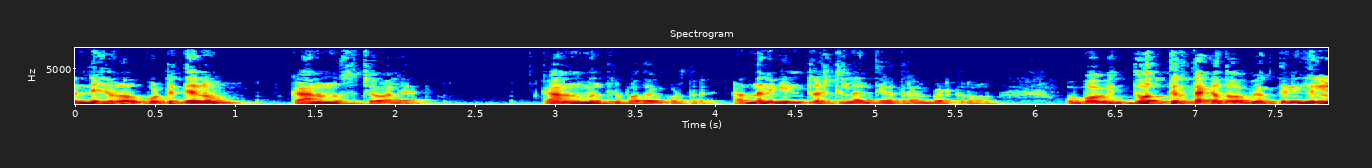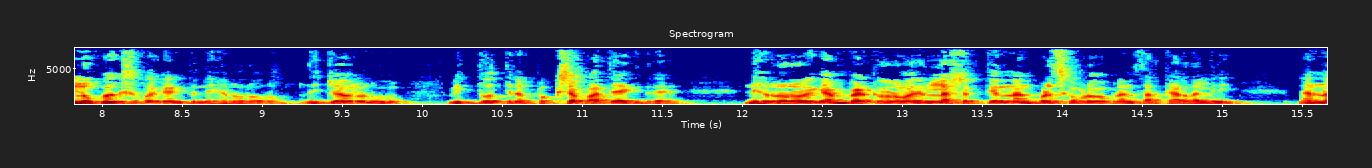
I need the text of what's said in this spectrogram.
ನೆಹರು ಅವ್ರು ಕೊಟ್ಟಿದ್ದೇನು? ಕಾನೂನು ಸಚಿವಾಲಯ. ಕಾನೂನು ಮಂತ್ರಿ ಪದವಿ ಕೊಡ್ತಾರೆ. ಅದು ನನಗೆ ಇಂಟ್ರೆಸ್ಟ್ ಇಲ್ಲ ಅಂತ ಹೇಳ್ತಾರೆ ಅಂಬೇಡ್ಕರ್ ಅವರು. ಒಬ್ಬ ವಿದ್ವತ್ತಿರ್ತಕ್ಕಂಥ ಒಬ್ಬ ವ್ಯಕ್ತಿನ ಎಲ್ಲಿ ಉಪಯೋಗಿಸಬೇಕಾಗಿತ್ತು ನೆಹರೂರವರು ನಿಜವಾಗ್ಲೂ ವಿದ್ವತ್ತಿನ ಪಕ್ಷಪಾತಿ ನೆಹರು ಅವರಿಗೆ ಅಂಬೇಡ್ಕರ್ ಅವರ ಎಲ್ಲ ಶಕ್ತಿಯನ್ನು ನಾನು ಬಳಸ್ಕೊಬಿಡ್ಬೇಕು ನನ್ನ ಸರ್ಕಾರದಲ್ಲಿ, ನನ್ನ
